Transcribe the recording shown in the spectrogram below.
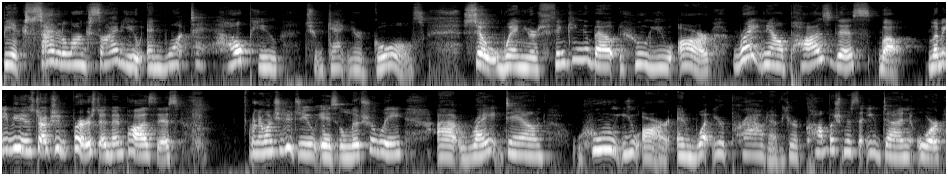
be excited alongside you and want to help you to get your goals. So when you're thinking about who you are, right now, pause this. Well, let me give you the instruction first and then pause this what I want you to do is literally uh, write down who you are and what you're proud of, your accomplishments that you've done, or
